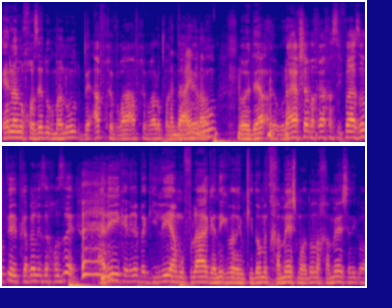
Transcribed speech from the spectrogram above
אין לנו חוזה דוגמנות באף חברה, אף חברה לא פנתה אלינו. לא. לא יודע, אולי עכשיו אחרי החשיפה הזאת יתקבל איזה חוזה. אני כנראה בגילי המופלג, אני כבר עם קידומת חמש, מועדון החמש, אני כבר...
